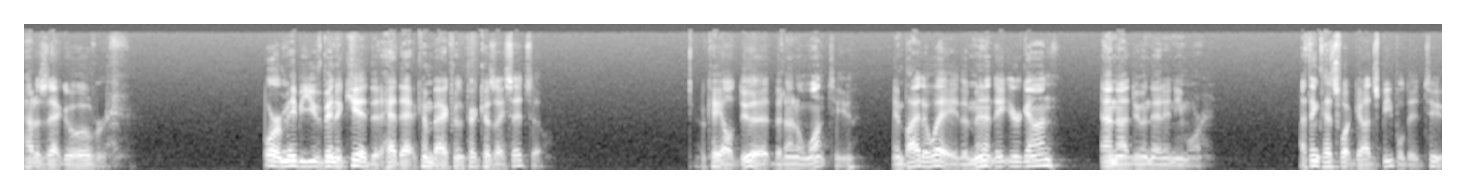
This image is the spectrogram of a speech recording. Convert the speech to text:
How does that go over? Or maybe you've been a kid that had that come back from the parent because I said so. Okay, I'll do it, but I don't want to. And by the way, the minute that you're gone, I'm not doing that anymore. I think that's what God's people did too.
